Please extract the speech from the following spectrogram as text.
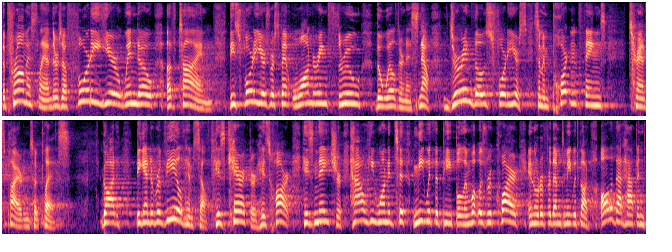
the promised land, there's a 40 year window of time. These 40 years were spent wandering through the wilderness. Now, during those 40 years, some important things transpired and took place. God began to reveal himself, his character, his heart, his nature, how he wanted to meet with the people, and what was required in order for them to meet with God. All of that happened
